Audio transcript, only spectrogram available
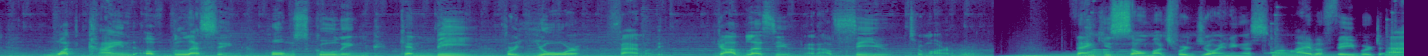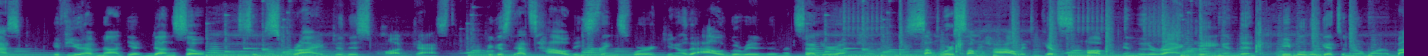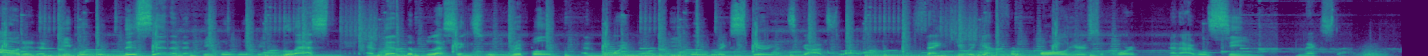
what kind of blessing homeschooling can be for your family. God bless you, and I'll see you tomorrow. Thank you so much for joining us. I have a favor to ask. If you have not yet done so, subscribe to this podcast because that's how these things work, you know, the algorithm, etc. Somewhere, somehow, it gets up in the ranking, and then people will get to know more about it, and people will listen, and then people will be blessed, and then the blessings will ripple, and more and more people will experience God's love. Thank you again for all your support, and I will see you next time.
